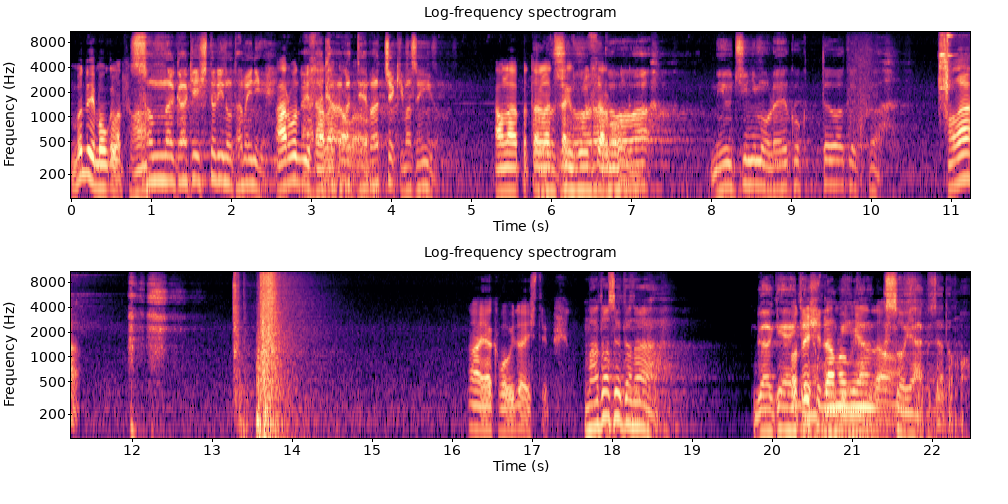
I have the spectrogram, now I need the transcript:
Буде могла. Сонна гаки хтори но тамени. Арводи сала. Дебатче кимасен йо. Амла патала так гуру сармо. あ、な。崖相のクソヤクザども。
